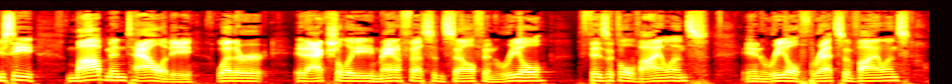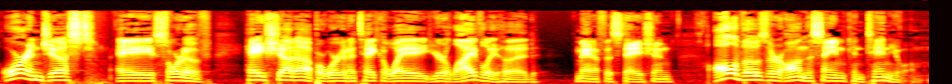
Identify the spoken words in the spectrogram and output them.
You see, mob mentality, whether it actually manifests itself in real physical violence, in real threats of violence, or in just a sort of, hey, shut up, or we're going to take away your livelihood manifestation, all of those are on the same continuum.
